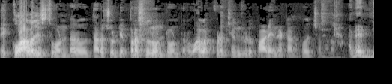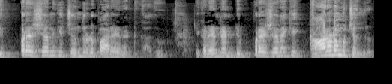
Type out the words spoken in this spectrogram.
ఎక్కువ ఆలోచిస్తూ ఉంటారు. తరచూ డిప్రెషన్లో ఉంటూ ఉంటారు. వాళ్ళకు కూడా చంద్రుడు పాడైనట్టు అనుకోవచ్చు మనం? అంటే డిప్రెషన్కి చంద్రుడు పారైనట్టు కాదు. ఇక్కడ ఏంటంటే డిప్రెషన్కి కారణము చంద్రుడు.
